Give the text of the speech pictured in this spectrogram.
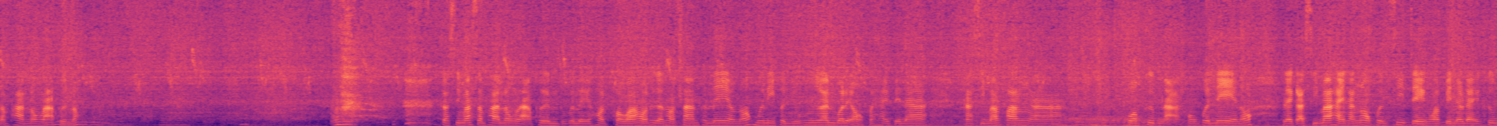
สัมผัสน้องละเพิ่นเนาะก็สิมาสัมภาษณ์น้องละเพิ่นทุกคนเลยฮอดเพราะว่าฮอดเฮือนฮอดซานเพิ่นแล้วเนาะมื้อนี้เพิ่นอยู่เฮือนบ่ได้ออกไปให้ไปหน้า กะสิมาฟังอ่าความคืบหน้าของเพิ่นแน่เนาะและก็สิมาให้ทั้งน้องเพิ่นชี้แจงว่าเป็นแนวใดคือ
